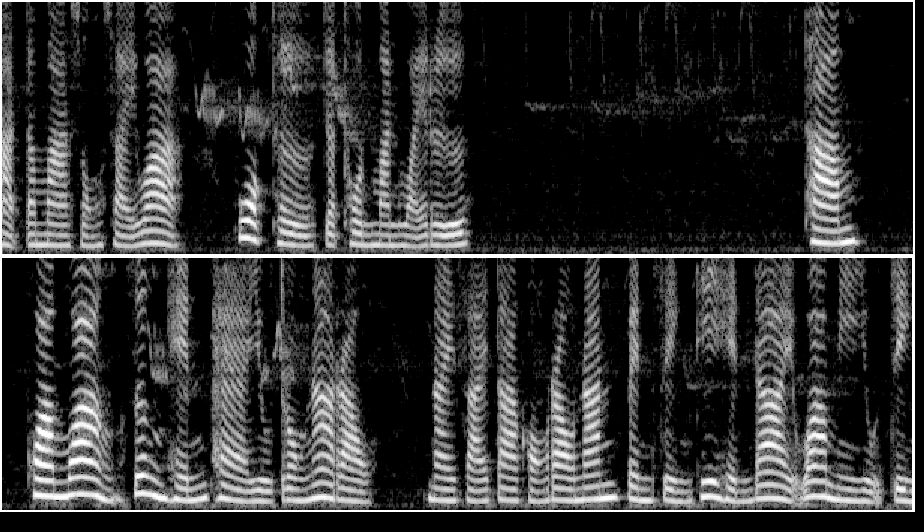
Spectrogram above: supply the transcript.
อาตมาสงสัยว่า วกเธอจะทนมันไหวหรือ ถาม ความว่างซึ่งเห็นแผ่อยู่ตรงหน้าเรา ในสายตาของเรานั้นเป็นสิ่งที่เห็นได้ว่ามีอยู่จริง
